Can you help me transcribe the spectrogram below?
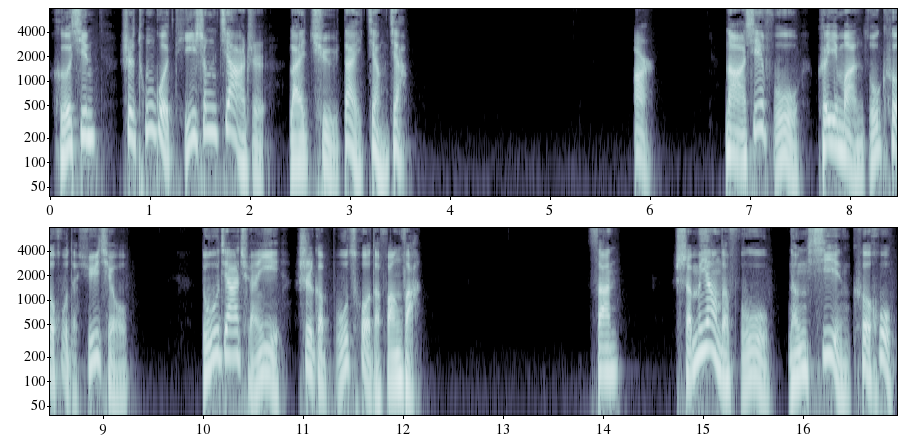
核心是通过提升价值来取代降价。二、哪些服务可以满足客户的需求？独家权益是个不错的方法。三，什么样的服务能吸引客户，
